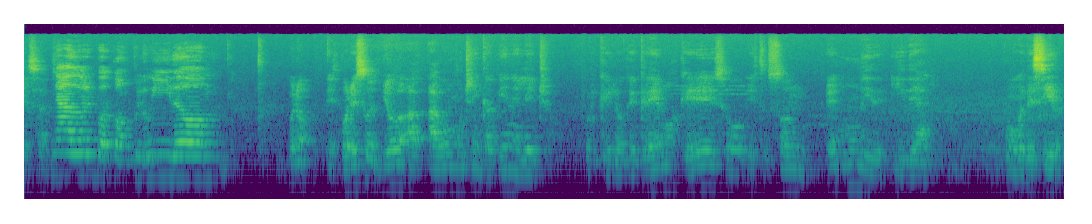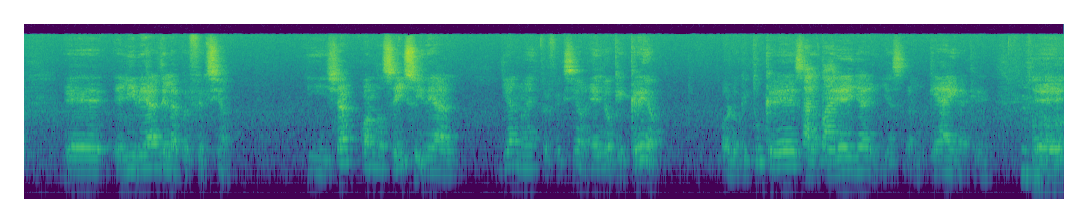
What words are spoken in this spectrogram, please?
Exacto. nada doy por concluido. Bueno, es por eso yo ha- hago mucho hincapié en el hecho, porque lo que creemos que es, o esto son, es un ide- ideal, como decir, eh, el ideal de la perfección. Y ya cuando se hizo ideal, ya no es perfección, es lo que creo, o lo que tú crees, Tal o lo cual. que ella, y es lo que Aira cree, eh,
